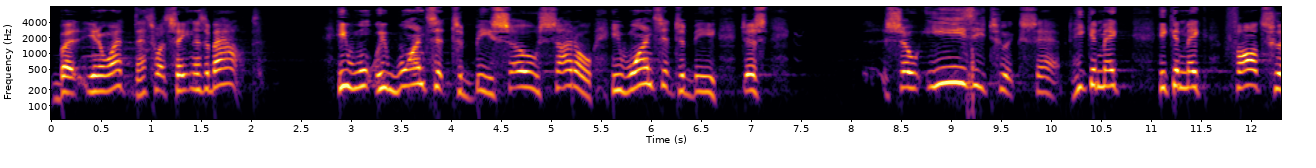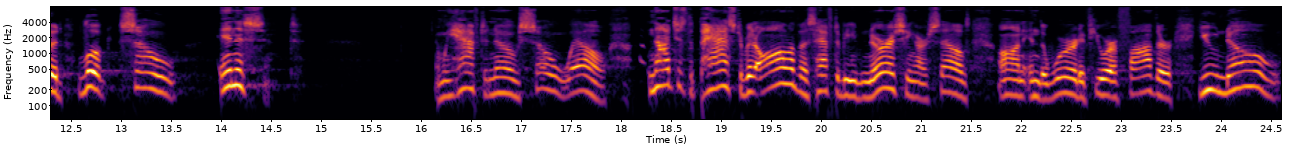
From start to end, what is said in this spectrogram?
but you know what? That's what Satan is about. He, he wants it to be so subtle. He wants it to be just so easy to accept. He can make, he can make falsehood look so innocent. And we have to know so well, not just the pastor, but all of us have to be nourishing ourselves on in the Word. If you are a father, you know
